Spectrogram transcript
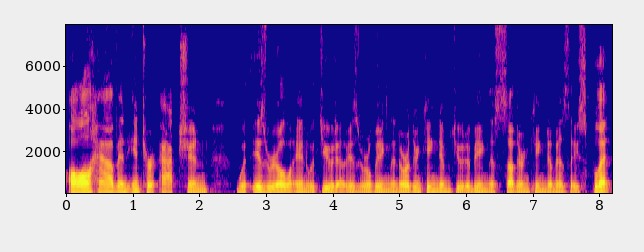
all have an interaction with Israel and with Judah. Israel being the northern kingdom, Judah being the southern kingdom as they split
